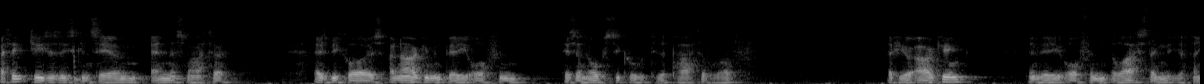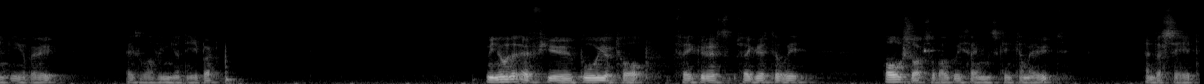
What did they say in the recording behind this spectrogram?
I think Jesus' concern in this matter is because an argument very often is an obstacle to the path of love. If you're arguing, then very often the last thing that you're thinking about is loving your neighbour. We know that if you blow your top figuratively, all sorts of ugly things can come out and are said.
